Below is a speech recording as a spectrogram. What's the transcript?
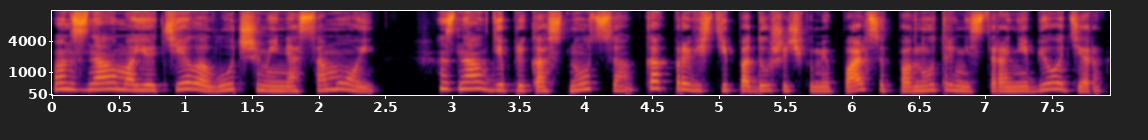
Он знал мое тело лучше меня самой. Знал, где прикоснуться, как провести подушечками пальцев по внутренней стороне бедер,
